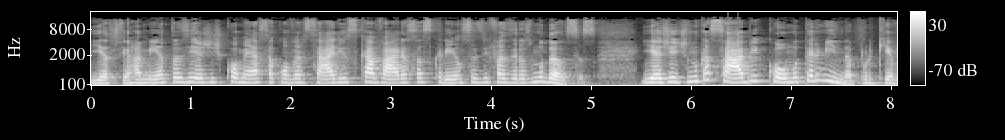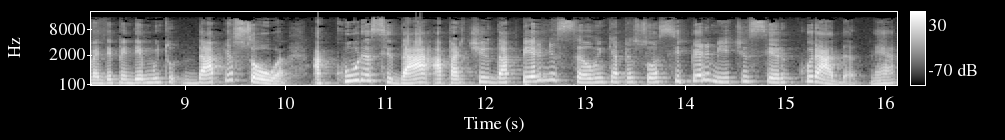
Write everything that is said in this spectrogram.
e as ferramentas e a gente começa a conversar e escavar essas crenças e fazer as mudanças. E a gente nunca sabe como termina, porque vai depender muito da pessoa. A cura se dá a partir da permissão em que a pessoa se permite ser curada, né?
